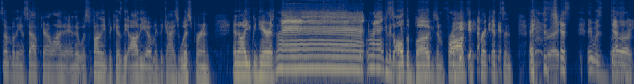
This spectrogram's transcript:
somebody in South Carolina, and it was funny because the audio, I mean, the guy's whispering, and all you can hear is because it's all the bugs and oh, frogs and oh, crickets, and it's right. just it was oh, deafening.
